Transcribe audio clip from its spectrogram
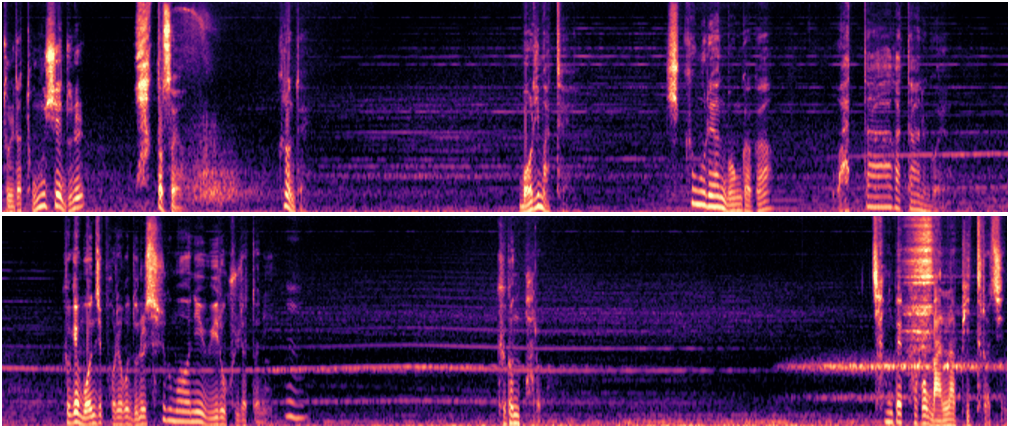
둘 다 동시에 눈을 확 떴어요. 그런데 머리맡에 희끄무레한 뭔가가 왔다 갔다 하는 거예요. 그게 뭔지 보려고 눈을 슬그머니 위로 굴렸더니 응. 그건 바로 창백하고 말라 비틀어진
